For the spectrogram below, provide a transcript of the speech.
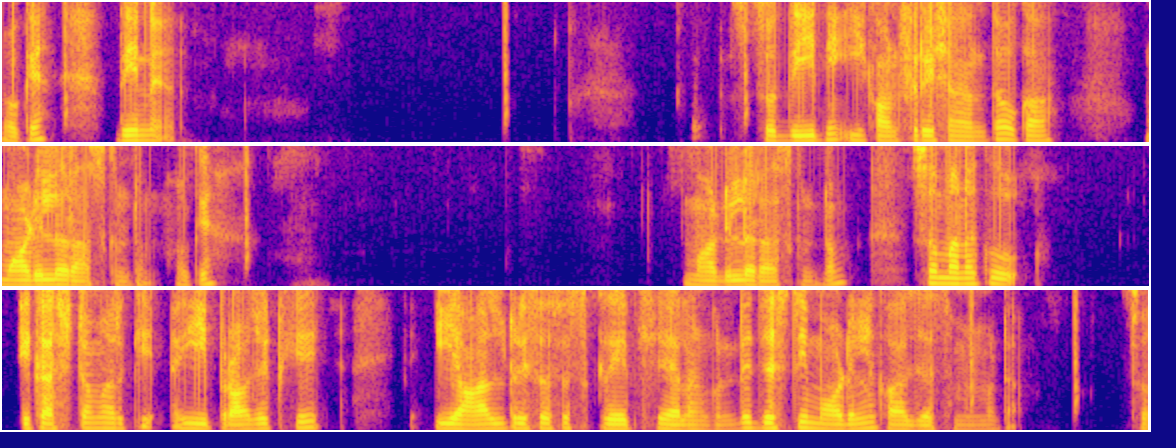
ఓకే. దీన్ని సో దీన్ని ఈ కాన్ఫిగరేషన్ అంతా ఒక మాడ్యూల్లో రాసుకుంటాం. ఓకే. మాడ్యూల్లో రాసుకుంటాం. సో మనకు ఈ కస్టమర్కి ఈ ప్రాజెక్ట్కి ఈ ఆల్ రిసోర్సెస్ క్రియేట్ చేయాలనుకుంటే జస్ట్ ఈ మోడల్ని కాల్ చేస్తాం అనమాట సో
